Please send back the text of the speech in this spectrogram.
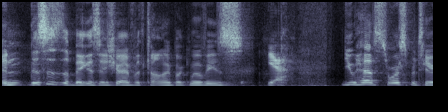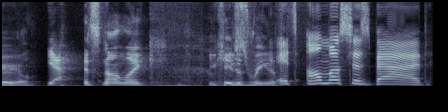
And this is the biggest issue I have with comic book movies. Yeah. You have source material. Yeah. It's not like you can't just read it. It's almost as bad.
